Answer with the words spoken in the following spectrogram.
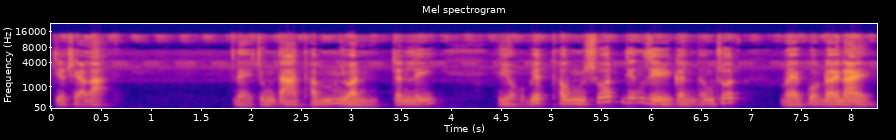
Chia sẻ lại để chúng ta thấm nhuần chân lý, hiểu biết thông suốt những gì cần thông suốt về cuộc đời này,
